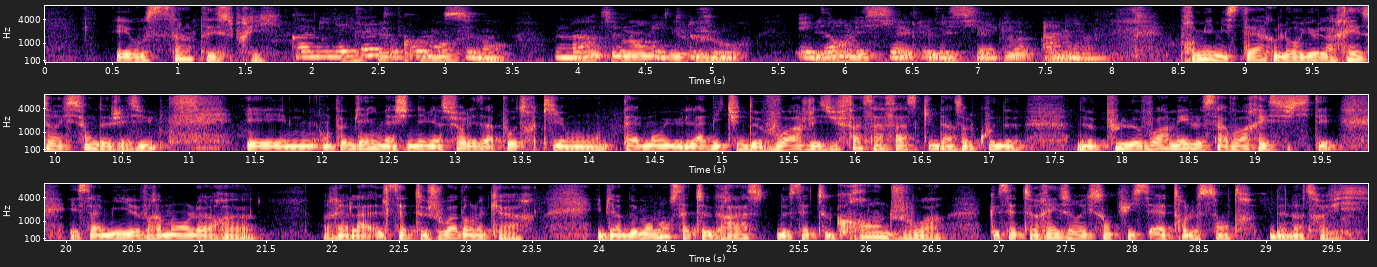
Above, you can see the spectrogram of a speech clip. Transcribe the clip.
et au Saint-Esprit. Comme il était au commencement, maintenant et toujours, et dans les siècles des siècles. Amen. Premier mystère glorieux, la résurrection de Jésus. Et on peut bien imaginer, bien sûr, les apôtres qui ont tellement eu l'habitude de voir Jésus face à face, qui d'un seul coup ne, ne plus le voir, mais le savoir ressuscité. Et ça a mis vraiment leur, euh, cette joie dans le cœur. Eh bien, demandons cette grâce, de cette grande joie, que cette résurrection puisse être le centre de notre vie.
